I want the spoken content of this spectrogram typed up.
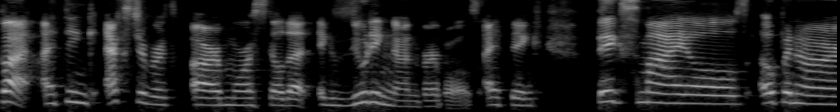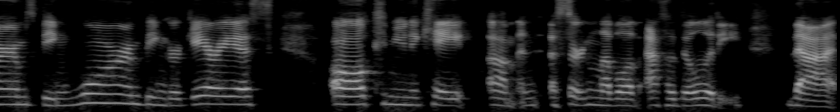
But I think extroverts are more skilled at exuding nonverbals. I think big smiles, open arms, being warm, being gregarious, all communicate um, an, a certain level of affability that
